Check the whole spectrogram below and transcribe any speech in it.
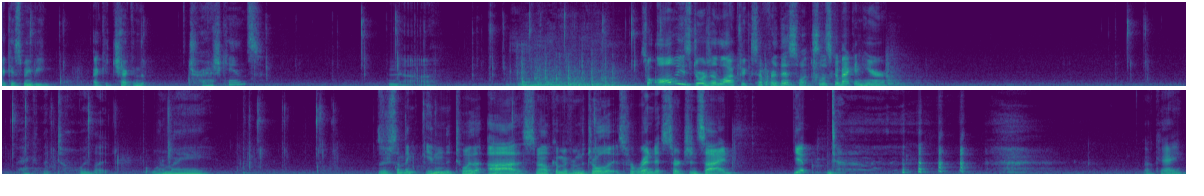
I guess maybe I could check in the trash cans? Nah. So all these doors are locked except for this one. So let's go back in here. Back in the toilet. But what am I... Is there something in the toilet? Ah, the smell coming from the toilet is horrendous. Search inside. Yep. okay.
